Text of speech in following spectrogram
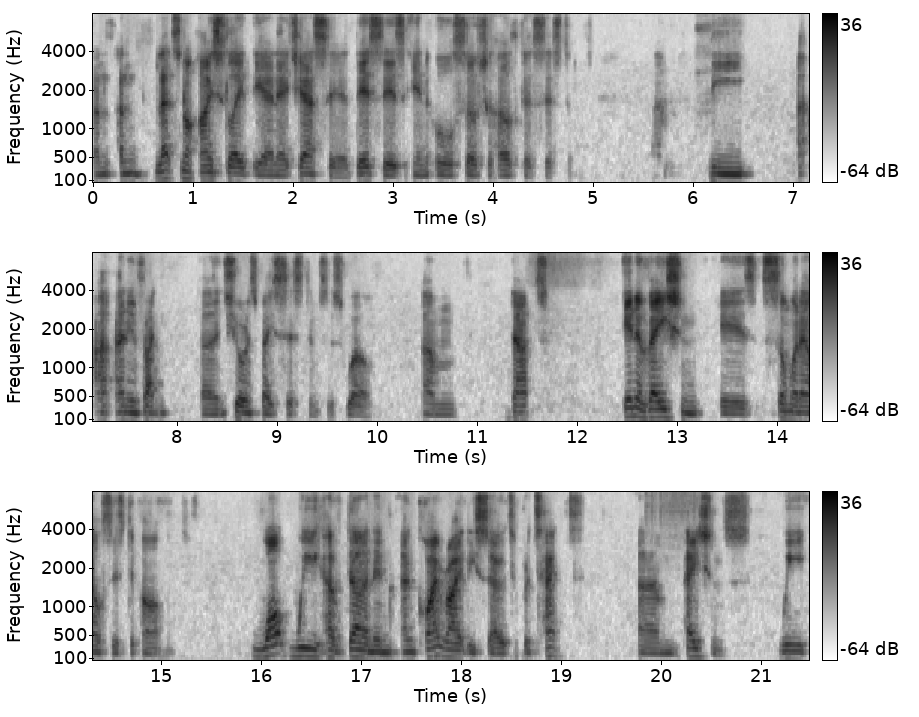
and, and let's not isolate the nhs here this is in all social healthcare systems the uh, and in fact uh, insurance-based systems as well um, that innovation is someone else's department. What we have done, in, and quite rightly so, to protect um, patients, we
